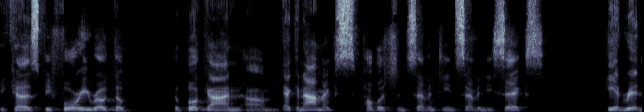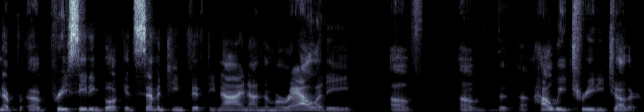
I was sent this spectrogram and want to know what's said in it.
because before he wrote the, the book on um, economics published in 1776, he had written a, a preceding book in 1759 on the morality of, of the, uh, how we treat each other.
